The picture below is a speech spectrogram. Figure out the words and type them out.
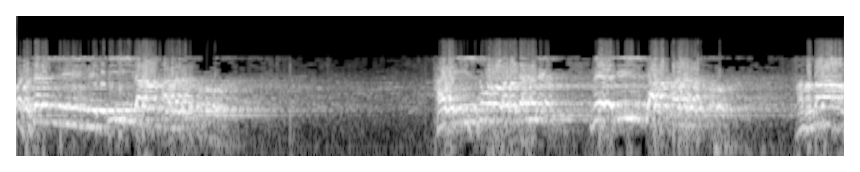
بچنے میں دیدہ الگ ہو حدیثوں بچنے میں دیدہ الگ ہو اللہ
